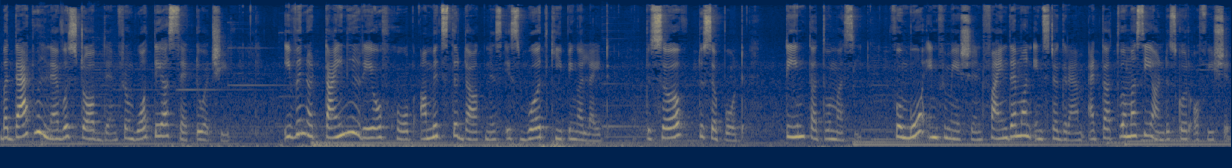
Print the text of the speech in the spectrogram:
but that will never stop them from what they are set to achieve. Even a tiny ray of hope amidst the darkness is worth keeping alight. To serve, to support. Team Tatvamasi. For more information, find them on Instagram at tatvamasi underscore official.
